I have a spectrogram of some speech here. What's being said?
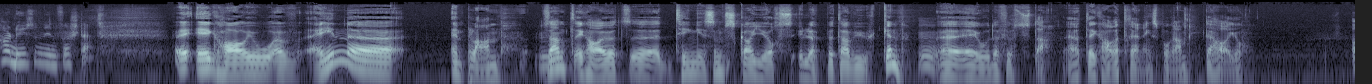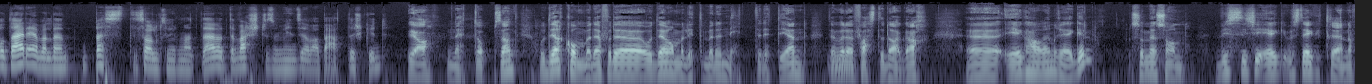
har du som din første? Jeg, har jo én en plan. Mm. Jeg har jo et eh, ting som skal gjøres i løpet av uken. Mm. eh, er jo det første. At jeg har et treningsprogram. Det har jeg jo. Og der er vel det beste salgsargumentet der at det verste som finnes, er å være på etterskudd. Ja, nettopp. sant? Og der kommer det, for det, og der har vi litt med det nettet ditt igjen. Det var det faste dager. Eh, jeg har en regel som er sånn hvis, ikke jeg, hvis jeg trener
